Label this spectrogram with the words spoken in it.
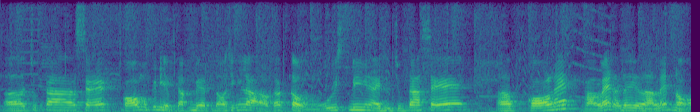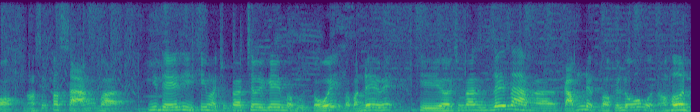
uh, chúng ta sẽ có một cái điểm đặc biệt đó chính là ở các cổng USB này thì chúng ta sẽ uh, có led và led ở đây là led đỏ nó sẽ phát sáng và như thế thì khi mà chúng ta chơi game vào buổi tối và ban đêm ấy thì uh, chúng ta dễ dàng uh, cắm được vào cái lỗ của nó hơn.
